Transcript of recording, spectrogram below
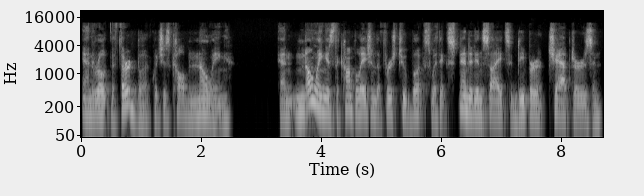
and wrote the third book, which is called Knowing. And Knowing is the compilation of the first two books with extended insights and deeper chapters, and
